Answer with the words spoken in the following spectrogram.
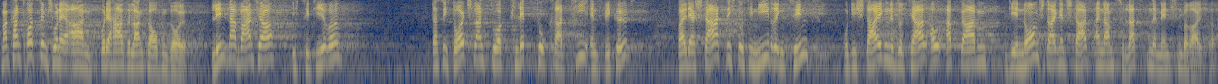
man kann trotzdem schon erahnen, wo der Hase langlaufen soll. Lindner warnt ja, ich zitiere, dass sich Deutschland zur Kleptokratie entwickelt, weil der Staat sich durch die niedrigen Zins und die steigenden Sozialabgaben und die enorm steigenden Staatseinnahmen zulasten der Menschen bereichert.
